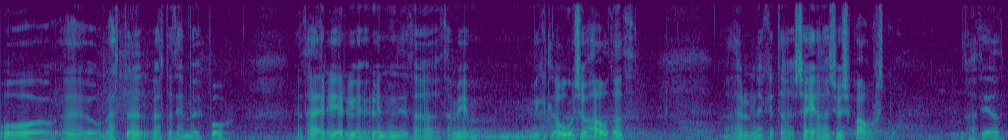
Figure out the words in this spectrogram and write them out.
og, uh, og velta, velta þeim upp og það er í rauninni það, það mikið óvis og háð að það er rauninni ekkert að segja þessu spár sko. að því að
